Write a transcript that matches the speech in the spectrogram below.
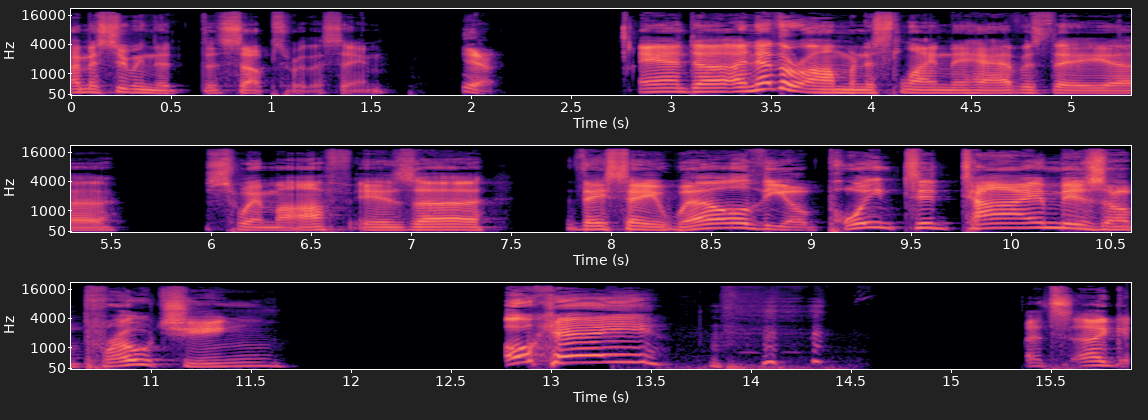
I'm assuming that the subs were the same. And uh, another ominous line they have as they uh, swim off is uh, they say, "Well, the appointed time is approaching." Okay. it's like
